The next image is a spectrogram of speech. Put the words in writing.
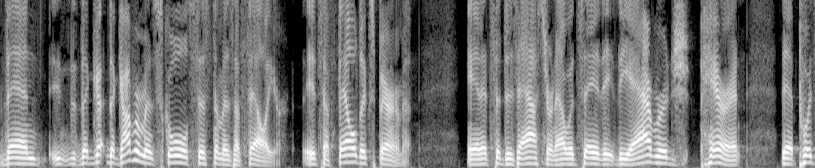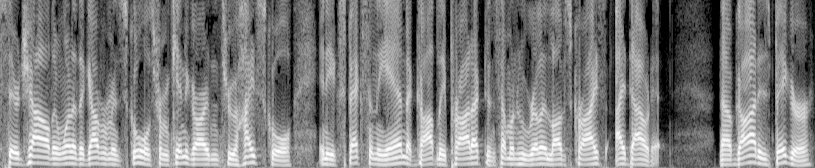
than the the government school system is a failure. It's a failed experiment. And it's a disaster. And I would say the, the average parent that puts their child in one of the government schools from kindergarten through high school and he expects in the end a godly product and someone who really loves Christ, I doubt it. Now, God is bigger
